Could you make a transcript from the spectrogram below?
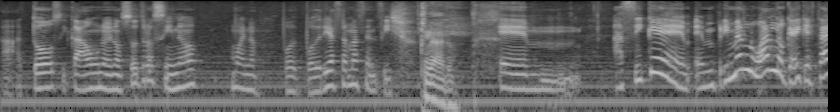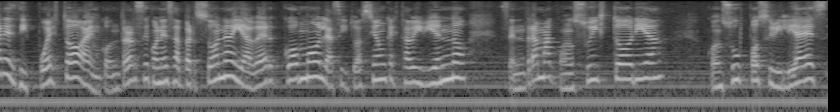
a todos y cada uno de nosotros, sino, bueno, podría ser más sencillo. Claro. Em, así que, en primer lugar, lo que hay que estar es dispuesto a encontrarse con esa persona y a ver cómo la situación que está viviendo se entrama con su historia, con sus posibilidades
